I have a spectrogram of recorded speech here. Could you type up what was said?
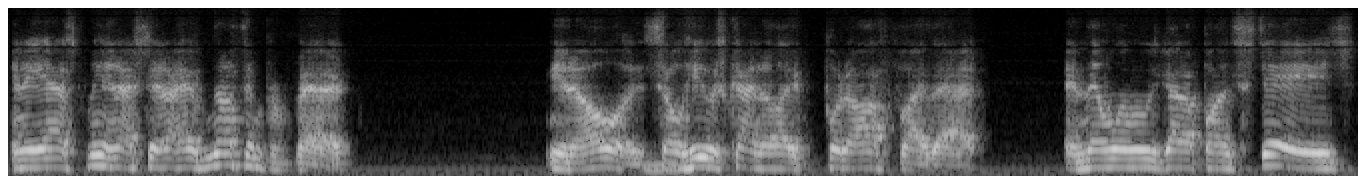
And he asked me, and I said, I have nothing prepared. You know, so mm-hmm. he was kind of like put off by that. And then when we got up on stage,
